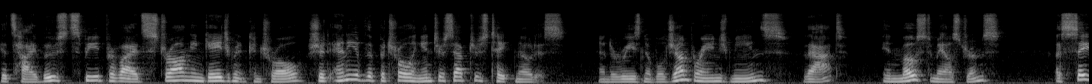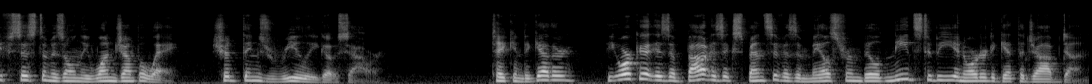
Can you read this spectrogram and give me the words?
Its high boost speed provides strong engagement control should any of the patrolling interceptors take notice, and a reasonable jump range means that, in most maelstroms, a safe system is only one jump away, should things really go sour. Taken together, the Orca is about as expensive as a Maelstrom build needs to be in order to get the job done.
